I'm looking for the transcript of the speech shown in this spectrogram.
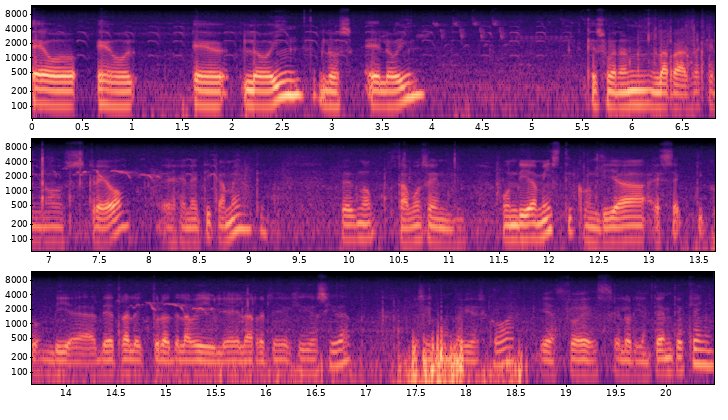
Eo, Eo, Elohim, los Elohim, que fueron la raza que nos creó eh, genéticamente. Entonces, no, estamos en un día místico, un día escéptico, un día de otras lecturas de la Biblia y la religiosidad. Yo soy Juan David Escobar y esto es el Oriente Antioqueño.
